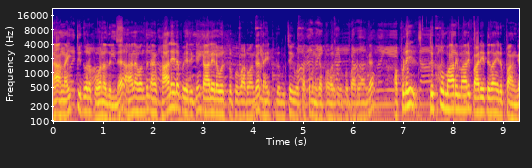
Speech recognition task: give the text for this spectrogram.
நான் நைட்டு இதுவரை போனதில்லை. ஆனால் வந்து நான் காலையில் போயிருக்கேன். காலையில் ஒரு ட்ரிப்பு பாடுவாங்க. நைட்டு உச்சைக்கு ஒரு பத்து மணிக்கு அப்புறம் ஒரு ட்ரிப்பு பாடுவாங்க. அப்படி ட்ரிப்பு மாறி மாறி பாடிட்டு தான் இருப்பாங்க.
